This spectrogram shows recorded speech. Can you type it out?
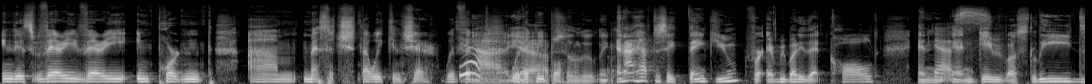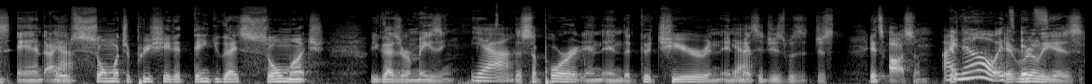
in this very very important um, message that we can share with Yeah. the, with yeah, the people. absolutely. And I have to say thank you for everybody that called and Yes. and gave us leads, and I Yeah. so much appreciate it. Thank you guys so much. You guys are amazing. Yeah. The support and, and the good cheer and, and Yeah. messages was just it's awesome. I know. It's, it really it's- is.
